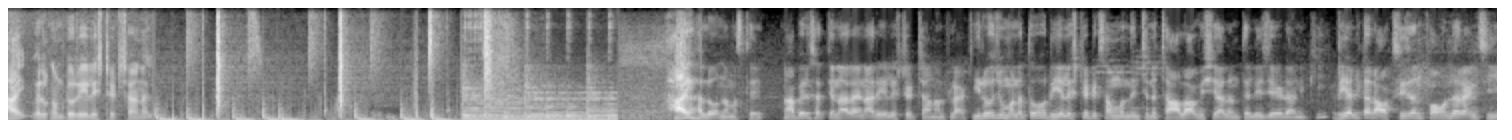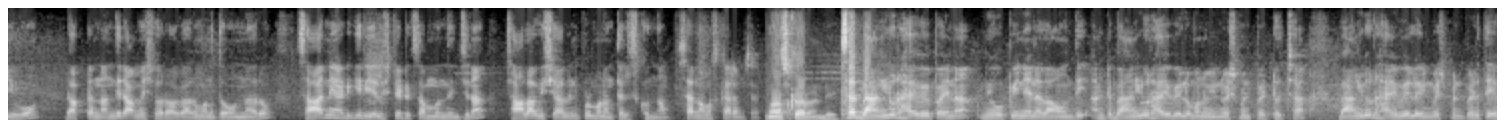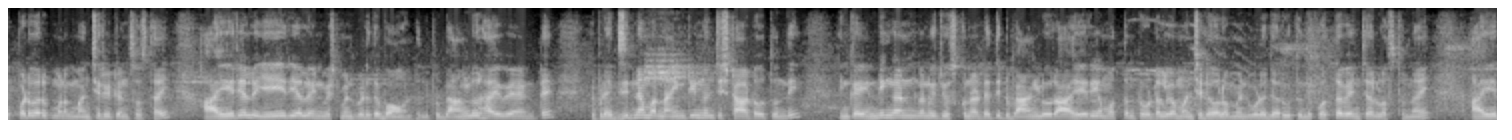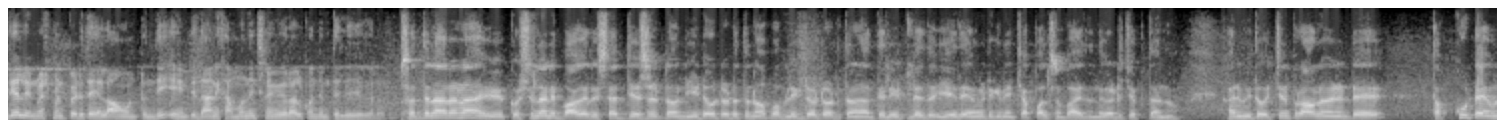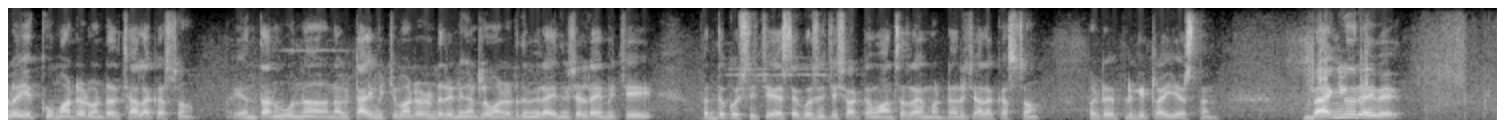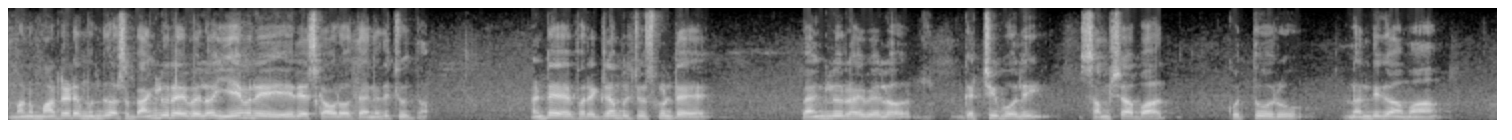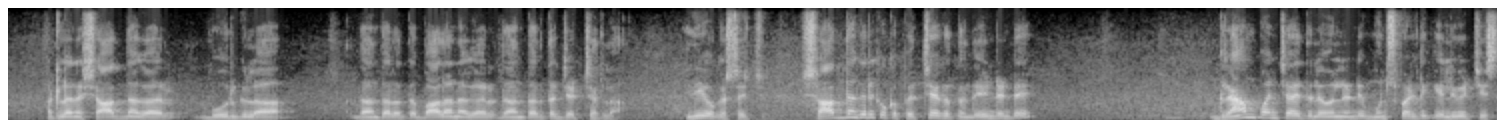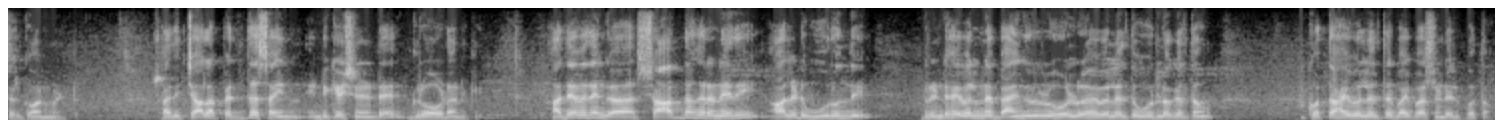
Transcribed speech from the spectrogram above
Hi welcome to real estate channel hi hello నమస్తే నా పేరు Satyanarayana real estate channel flat ఈ రోజు మనతో రియల్ ఎస్టేట్కి సంబంధించిన చాలా విషయాలను తెలియజేయడానికి realtor oxygen founder and CEO doctor Nandi Rameshwara Rao గారు మనతో ఉన్నారు. సార్ని అడిగి రియల్ ఎస్టేట్కి సంబంధించిన చాలా విషయాలను ఇప్పుడు మనం తెలుసుకుందాం. సార్ నమస్కారం సార్. నమస్కారం అండి. సార్ బెంగళూరు హైవే పైన మీ ఒపీనియన్ ఎలా ఉంది? అంటే బెంగళూరు హైవేలో మనం ఇన్వెస్ట్మెంట్ పెట్టొచ్చా? బెంగళూరు హైవేలో ఇన్వెస్ట్మెంట్ పెడితే ఎప్పటి వరకు మనకు మంచి రిటర్న్స్ వస్తాయి? ఆ ఏరియాలో ఏ ఏరియాలో ఇన్వెస్ట్మెంట్ పెడితే బాగుంటుంది? ఇప్పుడు బెంగళూరు హైవే అంటే ఇప్పుడు ఎగ్జిట్ నెంబర్ నైన్టీన్ నుంచి స్టార్ట్ అవుతుంది. ఇంకా ఎండింగ్ కనుక చూసుకున్నట్టయితే ఇటు బెంగళూరు ఆ ఏరియా మొత్తం టోటల్గా మంచి డెవలప్మెంట్ కూడా జరుగుతుంది. కొత్త వెంచర్లు వస్తున్నాయి. ఆ ఏరియాలో ఇన్వెస్ట్మెంట్ పెడితే ఎలా ఉంటుంది? ఏంటి? దానికి సంబంధించిన వివరాలు కొంచెం తెలియజేయగలరు? సత్యనారాయణ క్వశ్చన్లన్నీ బాగా రీసెర్చ్ చేసినట్టు నీ డౌట్ అడుగుతున్నావు పబ్లిక్ డౌట్ అడుగుతున్నావు నాకు తెలియట్లేదు. ఏదేమిటికి నేను చెప్పాల్సిన బాధ్యత ఉంది కాబట్టి చెప్తాను. కానీ మీతో వచ్చిన ప్రాబ్లం ఏంటంటే తక్కువ టైంలో ఎక్కువ మాట్లాడమంటారు చాలా కష్టం. ఎంత అనుభవం నాకు టైం ఇచ్చి మాట్లాడంటే రెండు గంటలు మాట్లాడుతుంది. మీరు ఐదు నిమిషాలు టైం ఇచ్చి పెద్ద క్వశ్చన్ ఇచ్చి ఎస్ఏ క్వశ్చన్ ఇచ్చి షార్ట్ టైం ఆన్సర్ రాయమంటున్నారు. చాలా కష్టం. బట్ ఎప్పటికీ ట్రై చేస్తాను. బెంగళూరు హైవే. మనం మాట్లాడే ముందు అసలు బెంగళూరు హైవేలో ఏమి ఏరియాస్ కవర్ అవుతాయి అనేది చూద్దాం. అంటే ఫర్ ఎగ్జాంపుల్ చూసుకుంటే బెంగళూరు హైవేలో గచ్చిబౌలి శంషాబాద్ కొత్తూరు నందిగామ అట్లనే షాద్ నగర్ బూర్గుల దాని తర్వాత బాలానగర్ దాని తర్వాత జడ్చర్ల. ఇది ఒక స్ట్రెచ్. షాద్ నగర్కి ఒక ప్రత్యేకత ఉంది. ఏంటంటే గ్రామ పంచాయతీ లెవెల్ నుండి మున్సిపాలిటీకి ఎలివేట్ చేశారు గవర్నమెంట్. సో అది చాలా పెద్ద సైన్ ఇండికేషన్ అంటే గ్రో అవ్వడానికి అదేవిధంగా షాద్ నగర్ అనేది ఆల్రెడీ ఊరు ఉంది రెండు హైవేలు ఉన్నాయి. బెంగళూరు హోల్డ్ హైవేలు వెళ్తే ఊర్లోకి వెళ్తాం. కొత్త హైవేలు వెళ్తే బైపాస్ నుండి వెళ్ళిపోతాం.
